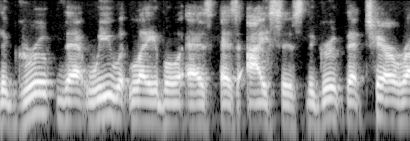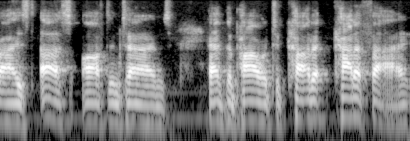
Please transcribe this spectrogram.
the group that we would label as as ISIS, the group that terrorized us, oftentimes had the power to codify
